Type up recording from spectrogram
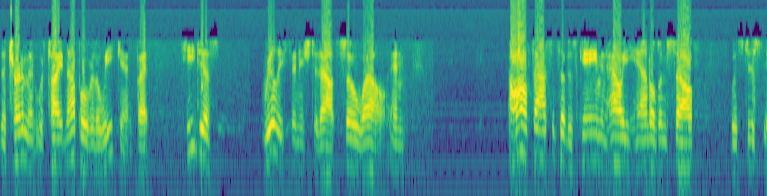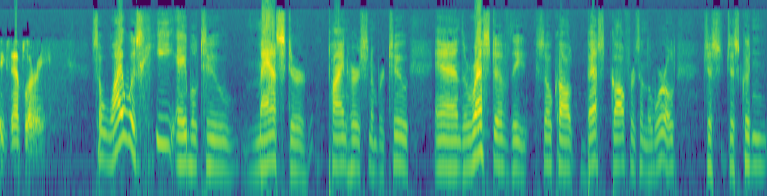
the tournament would tighten up over the weekend. But he just really finished it out so well, and all facets of his game and how he handled himself was just exemplary. So why was he able to master Pinehurst number two, and the rest of the so-called best golfers in the world just just couldn't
